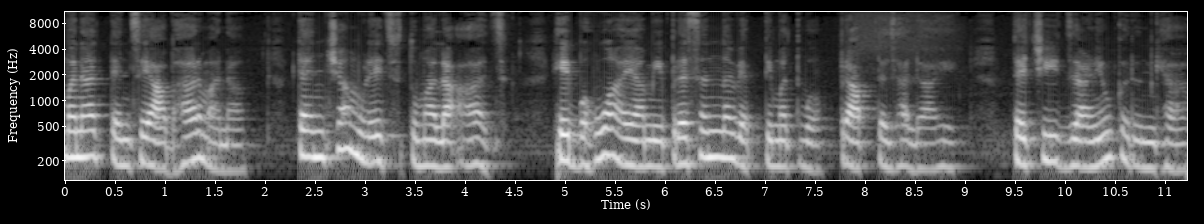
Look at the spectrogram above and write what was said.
मनात त्यांचे आभार माना. त्यांच्यामुळेच तुम्हाला आज हे बहुआयामी प्रसन्न व्यक्तिमत्व प्राप्त झालं आहे. त्याची जाणीव करून घ्या.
